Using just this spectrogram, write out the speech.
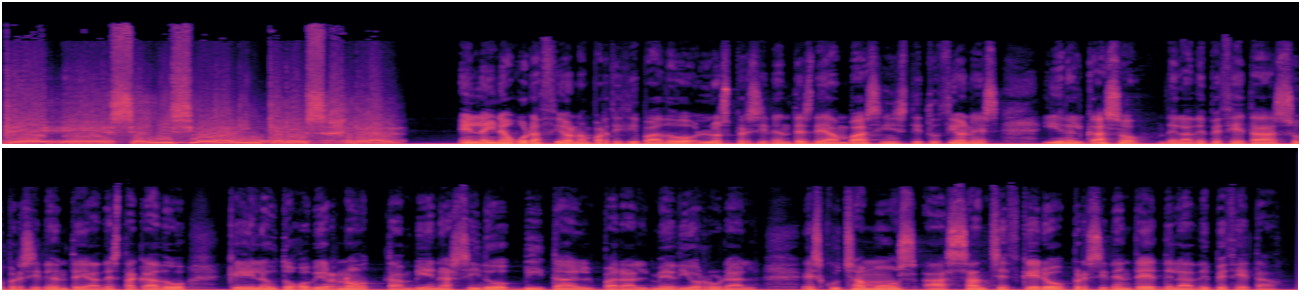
de eh, servicio al interés general. En la inauguración han participado los presidentes de ambas instituciones y en el caso de la DPZ su presidente ha destacado que el autogobierno también ha sido vital para el medio rural. Escuchamos a Sánchez Quero, presidente de la DPZ.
